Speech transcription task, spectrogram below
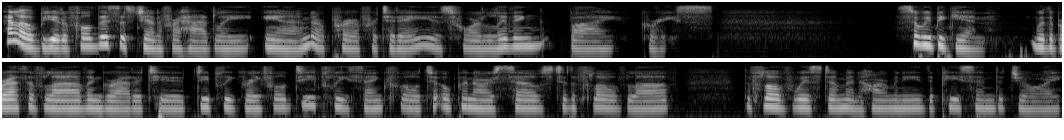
Hello, beautiful. This is Jennifer Hadley, and our prayer for today is for living by grace. So we begin with a breath of love and gratitude, deeply grateful, deeply thankful to open ourselves to the flow of love, the flow of wisdom and harmony, the peace and the joy.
